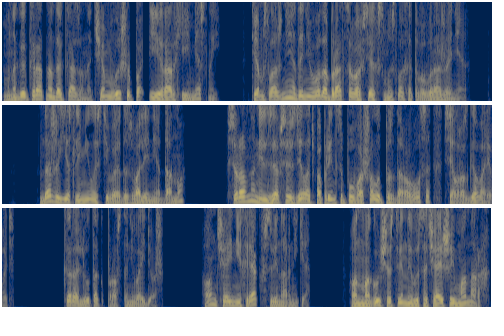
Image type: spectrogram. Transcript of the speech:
Многократно доказано, чем выше по иерархии местной, тем сложнее до него добраться во всех смыслах этого выражения. Даже если милостивое дозволение дано, все равно нельзя все сделать по принципу «вошел и поздоровался, сел разговаривать». Королю так просто не войдешь. Он чай не хряк в свинарнике. Он могущественный высочайший монарх,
